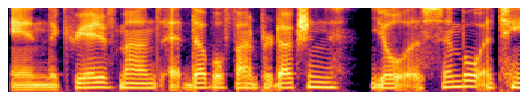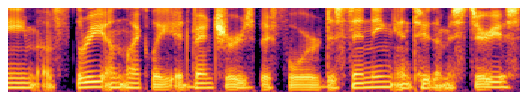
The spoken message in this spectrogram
and the creative minds at Double Fine Productions You'll assemble a team of three unlikely adventurers before descending into the mysterious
